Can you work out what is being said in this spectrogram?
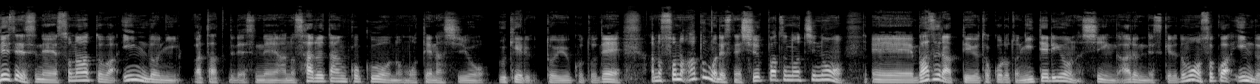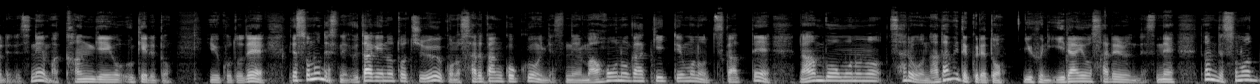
でですね、その後はインドに渡ってですね、あの、サルタン国王のもてなしを受けるということで、あの、その後もですね、出発の地の、えー、バズラっていうところと似てるようなシーンがあるんですけれども、そこはインドでですね、まあ、歓迎を受けるということで、で、そのですね、宴の途中、このサルタン国王にですね、魔法の楽器っていうものを使って、乱暴者の猿をなだめてくれというふうに依頼をされるんですね。なので、その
